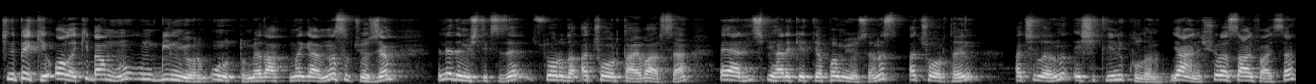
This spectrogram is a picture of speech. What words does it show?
Şimdi peki ola ki ben bunu bilmiyorum, unuttum ya da aklıma gelmiyor. Nasıl çözeceğim? E ne demiştik size? Soruda açı ortay varsa eğer hiçbir hareket yapamıyorsanız açı ortayın açılarının eşitliğini kullanın. Yani şurası alfa ise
